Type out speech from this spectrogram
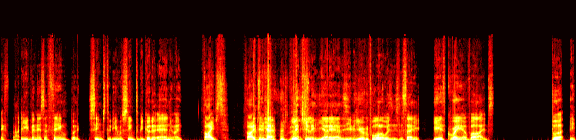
if that even is a thing, but it seems to he would seem to be good at it anyway. Vibes, vibes. yeah, literally, yeah, yeah. Jurgen Paul always used to say he is great at vibes, but I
